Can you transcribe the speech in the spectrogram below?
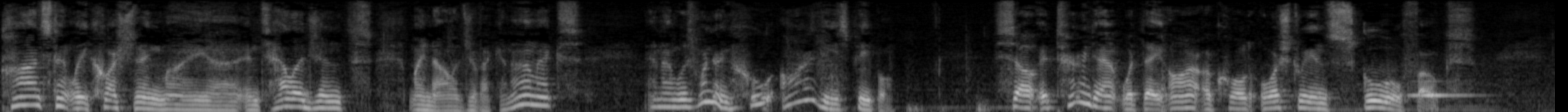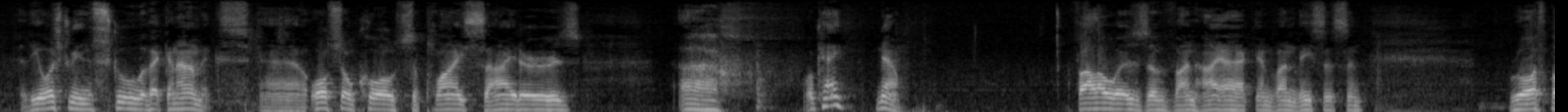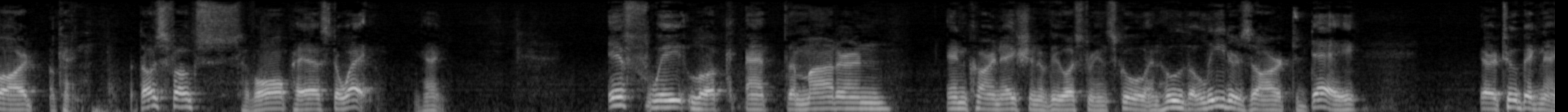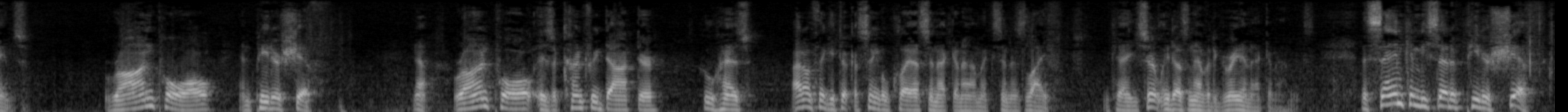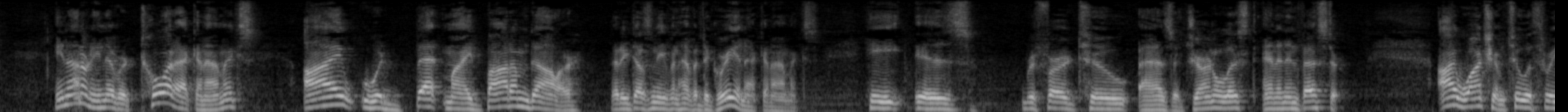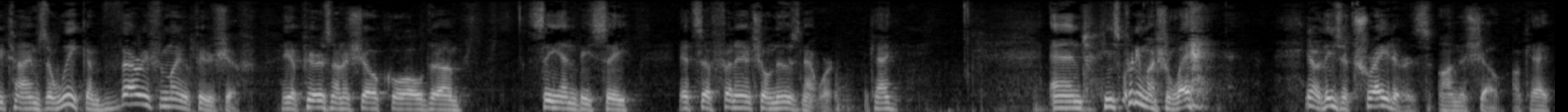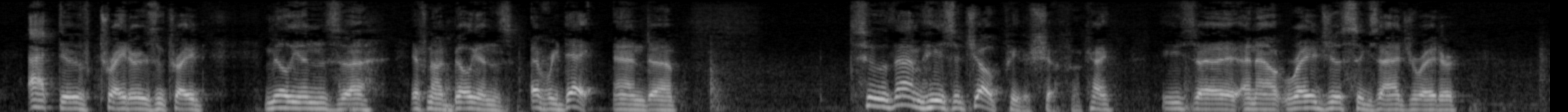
constantly questioning my uh, intelligence, my knowledge of economics, and I was wondering who are these people? So it turned out what they are are called Austrian school folks. The Austrian School of Economics, uh, also called supply siders. Uh, okay, now, followers of von Hayek and von Mises and Rothbard, okay. But those folks have all passed away, okay. If we look at the modern incarnation of the Austrian school and who the leaders are today, there are two big names Ron Paul and Peter Schiff. Now, Ron Paul is a country doctor who has, I don't think he took a single class in economics in his life. Okay, he certainly doesn't have a degree in economics. The same can be said of Peter Schiff. He not only never taught economics, I would bet my bottom dollar that he doesn't even have a degree in economics. He is referred to as a journalist and an investor. I watch him two or three times a week. I'm very familiar with Peter Schiff. He appears on a show called um, CNBC. It's a financial news network, okay? And he's pretty much, la- you know, these are traders on the show, okay? Active traders who trade millions, uh, if not billions, every day. And uh, to them, he's a joke, Peter Schiff, okay? He's a, an outrageous exaggerator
